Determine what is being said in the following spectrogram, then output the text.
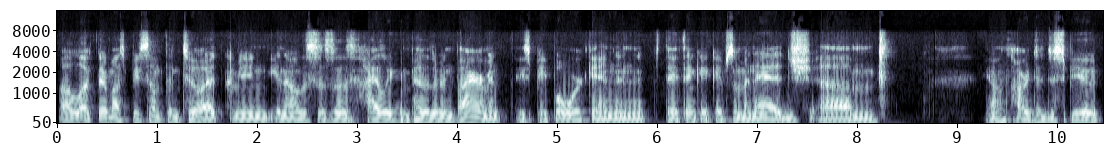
Well, look, there must be something to it. I mean, you know, this is a highly competitive environment these people work in, and if they think it gives them an edge, um, You know, it's hard to dispute.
